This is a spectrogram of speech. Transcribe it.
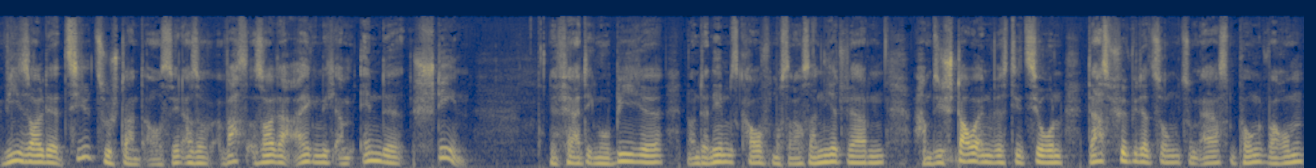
wie soll der Zielzustand aussehen? Also was soll da eigentlich am Ende stehen? Eine fertige Immobilie, ein Unternehmenskauf muss dann auch saniert werden. Haben Sie Stauinvestitionen? Das führt wieder zum, zum ersten Punkt. Warum?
